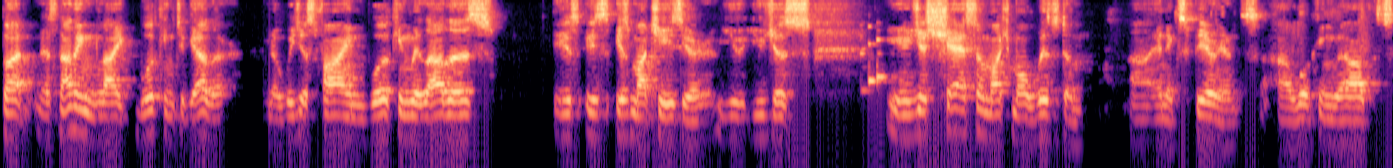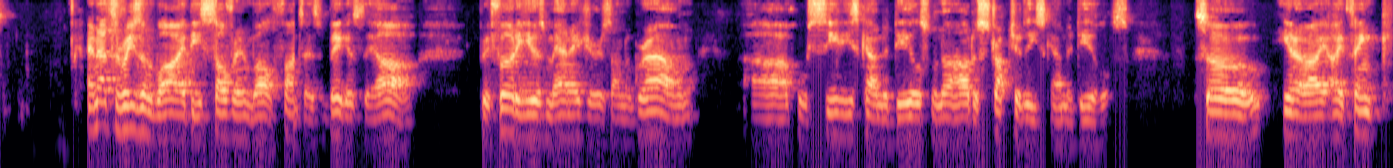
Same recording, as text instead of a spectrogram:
But there's nothing like working together. You know, we just find working with others is, is, is much easier. You, you just, you just share so much more wisdom uh, and experience uh, working with others. And that's the reason why these sovereign wealth funds, as big as they are, prefer to use managers on the ground uh, who see these kind of deals, who know how to structure these kind of deals. So, you know, I, I think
